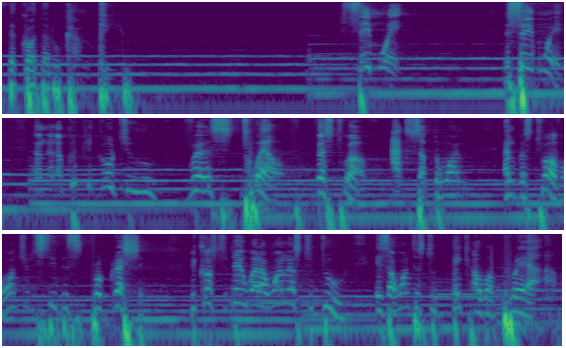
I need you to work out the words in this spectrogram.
is the God that will come to you. The same way. The same way. I'm to quickly go to verse 12. Verse 12. Acts chapter 1 and verse 12. I want you to see this progression. Because today, what I want us to do is I want us to take our prayer up.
